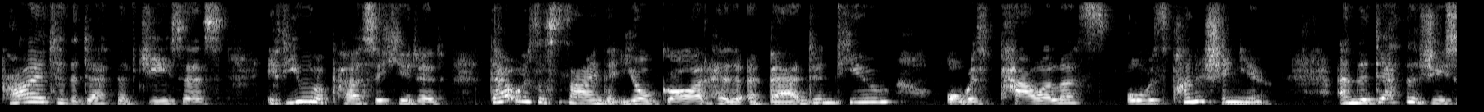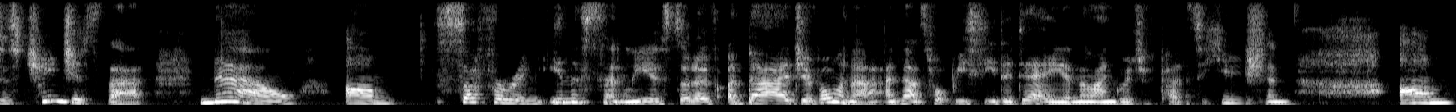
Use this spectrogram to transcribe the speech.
Prior to the death of Jesus, if you were persecuted, that was a sign that your God had abandoned you or was powerless or was punishing you. And the death of Jesus changes that. Now, um, suffering innocently is sort of a badge of honor, and that's what we see today in the language of persecution. Um,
